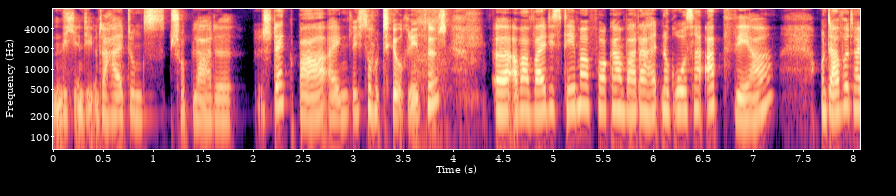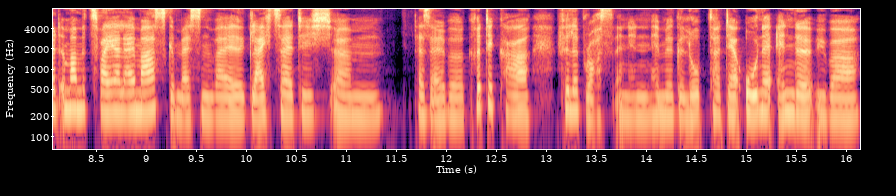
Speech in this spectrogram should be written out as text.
nicht in die Unterhaltungsschublade steckbar eigentlich so theoretisch. Äh, aber weil dieses Thema vorkam, war da halt eine große Abwehr. Und da wird halt immer mit zweierlei Maß gemessen, weil gleichzeitig ähm, derselbe Kritiker Philip Roth in den Himmel gelobt hat, der ohne Ende über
